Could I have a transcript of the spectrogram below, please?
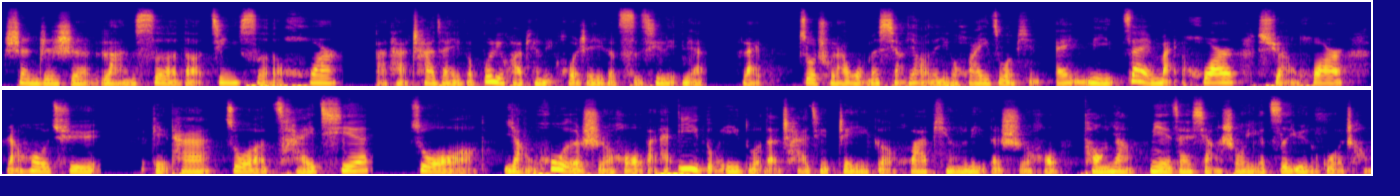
甚至是蓝色的、金色的花儿，把它插在一个玻璃花瓶里或者一个瓷器里面，来做出来我们想要的一个花艺作品。哎，你再买花儿、选花儿，然后去给它做裁切、做养护的时候，把它一朵一朵的插进这一个花瓶里的时候。同样，你也在享受一个自愈的过程。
